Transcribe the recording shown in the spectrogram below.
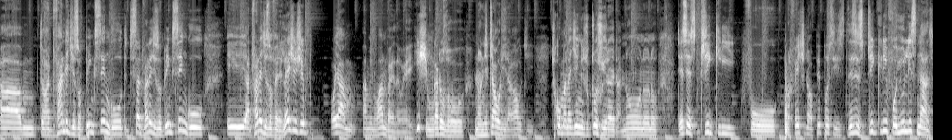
um, the advantages of being single the disadvantages of being single uh, advantages of a relationship. Oh yeah I'm, i'm in one by the way. Ishi mungatozononditaurira kauti chikomana chingi chikutoshuvira kuita no no no. This is strictly for professional purposes. This is strictly for you listeners.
